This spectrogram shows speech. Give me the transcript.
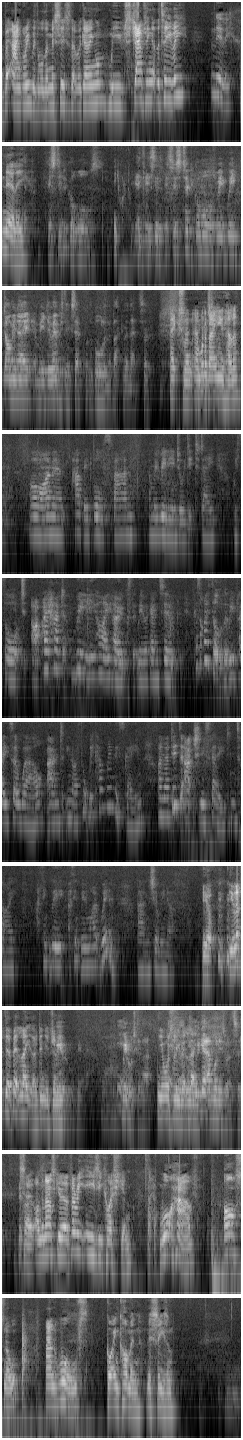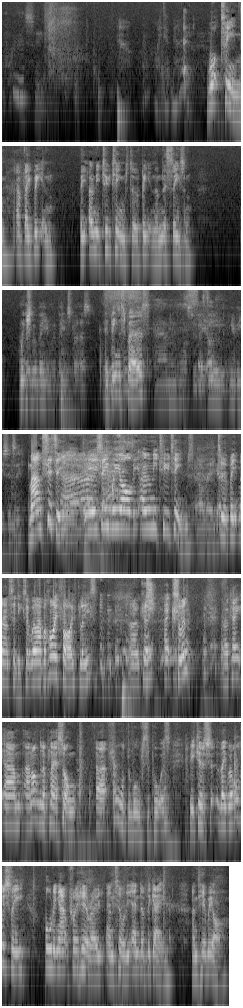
a bit angry with all the misses that were going on? Were you shouting at the TV? Nearly. Nearly. It's typical Wolves. It, it's, it's just typical Wolves. We, we dominate and we do everything except put the ball in the back of the net. So Excellent. And what about you, Helen? Oh, I'm an avid Wolves fan, and we really enjoyed it today. We thought I, I had really high hopes that we were going to, because I thought that we played so well, and you know I thought we can win this game, and I did actually say, didn't I? I think we, I think we might win, and sure enough, Yep. you left it a bit late though, didn't you, we, Jimmy? yeah. we always do that. You always leave it late. We get our money's worth. So. So I'm going to ask you a very easy question. What have Arsenal and Wolves got in common this season? I don't know. What team have they beaten? The only two teams to have beaten them this season. Which Which- we beaten? We beaten Spurs. They've beaten Spurs. Um, who else did we beat? City. Oh, we beat City. Man City. you see, we are the only two teams Oh, to have beat Man City. So we'll have a high five, please. Okay, excellent. Okay, um, and I'm going to play a song uh, for the Wolves supporters because they were obviously holding out for a hero until the end of the game, and here we are.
